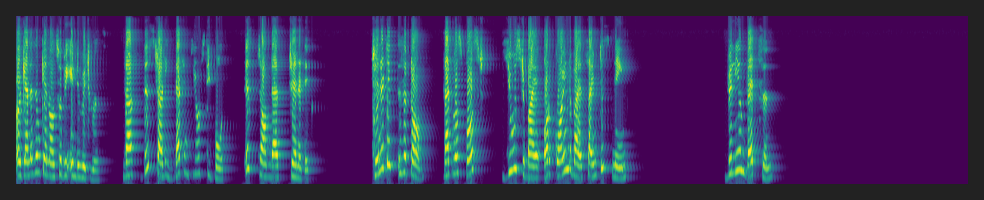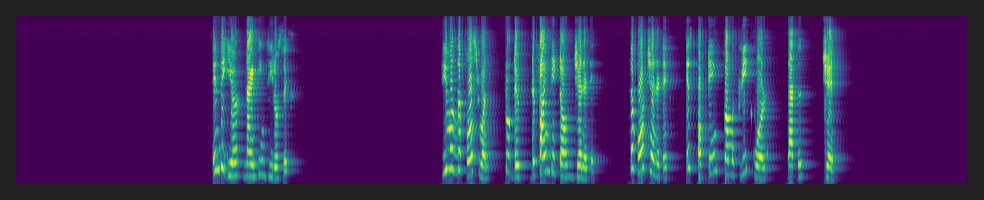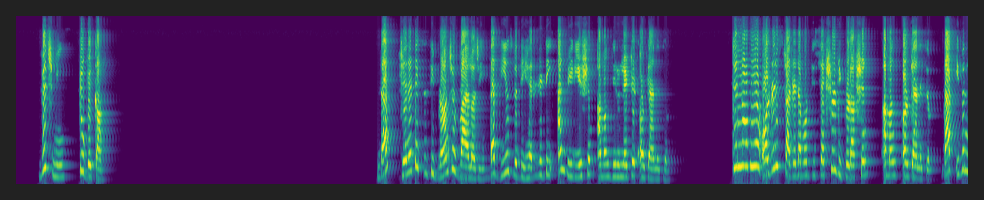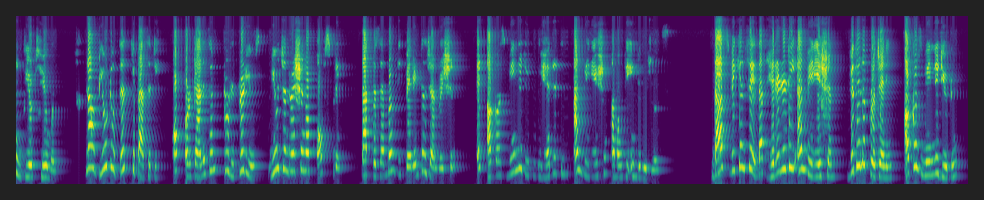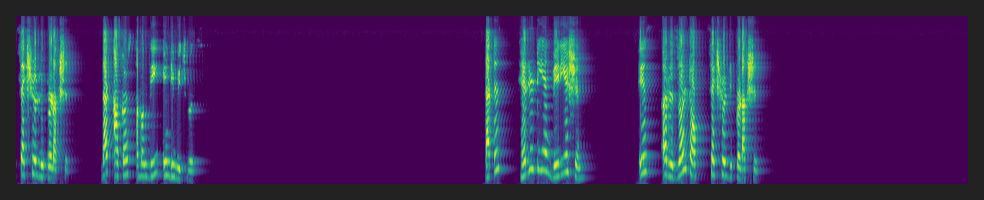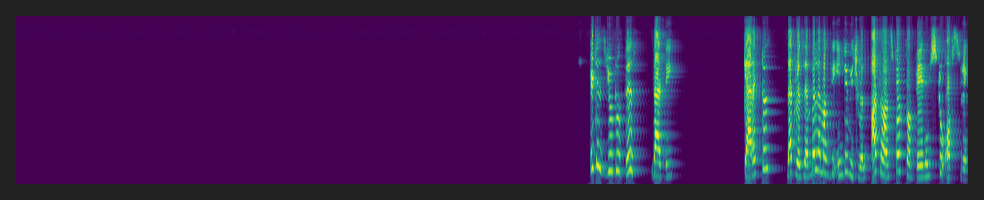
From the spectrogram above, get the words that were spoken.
Organism can also be individuals. Thus, this study that includes the both is termed as genetics. Genetics is a term that was first used by or coined by a scientist named William Bateson in the year 1906. He was the first one to de define the term genetic. The word genetic is obtained from a Greek word that is gen, which means to become. Thus, genetics is the branch of biology that deals with the heredity and variation among the related organisms. Till now we have already studied about the sexual reproduction among organisms that even includes humans. Now due to this capacity of organism to reproduce new generation of offspring that resemble the parental generation, it occurs mainly due to the heredity and variation among the individuals. Thus we can say that heredity and variation within a progeny occurs mainly due to sexual reproduction that occurs among the individuals. That is, heredity and variation is a result of sexual reproduction. It is due to this that the characters that resemble among the individual are transferred from parents to offspring.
